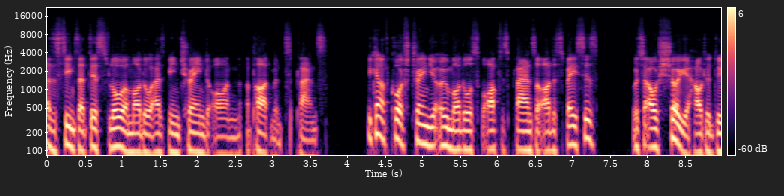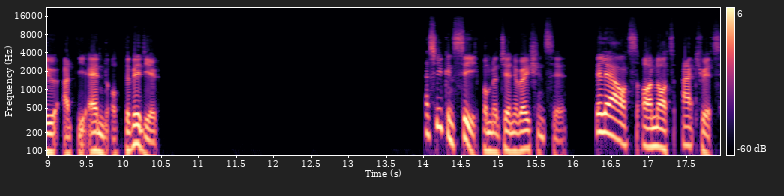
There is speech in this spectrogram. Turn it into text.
as it seems that this LoRA model has been trained on apartment plans. You can of course train your own models for office plans or other spaces, which I will show you how to do at the end of the video. As you can see from the generations here, the layouts are not accurate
